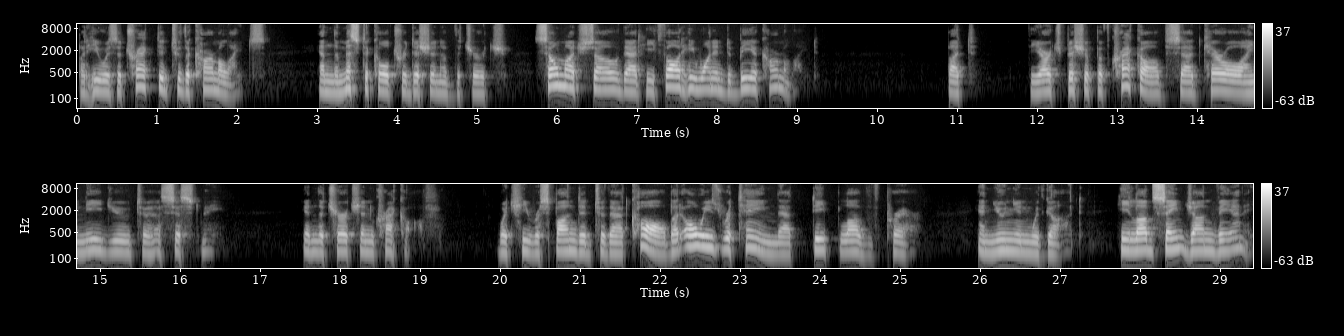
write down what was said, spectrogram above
But he was attracted to the Carmelites and the mystical tradition of the church, so much so that he thought he wanted to be a Carmelite. But the Archbishop of Krakow said, Karol, I need you to assist me in the church in Krakow, which he responded to that call, but always retained that deep love of prayer and union with God. He loved St. John Vianney,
